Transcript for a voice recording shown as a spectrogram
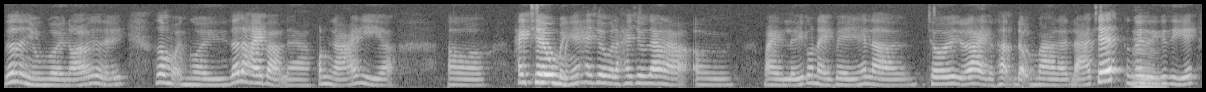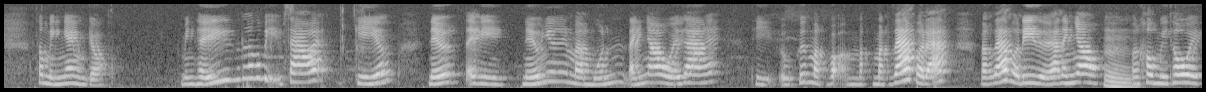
rất là nhiều người nói rồi đấy do mọi người rất là hay bảo là con gái thì ờ, hay trêu mình ấy hay trêu là hay trêu ra là ờ, mày lấy con này về hay là chơi đứa này cẩn thận động vào là đá chết cái Ừ. gì cái gì ấy xong mình nghe mình kiểu mình thấy nó có bị sao ấy kỳ lắm nếu tại vì nếu như mà muốn đánh nhau với giang ấy thì ừ, cứ mặc võ mặc mặc giáp vào đã. Mặc giáp vào đi rồi hãy đánh nhau. Ừ. còn không thì thôi.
